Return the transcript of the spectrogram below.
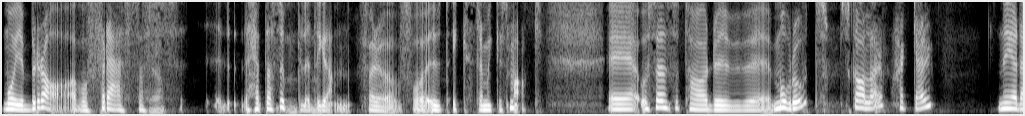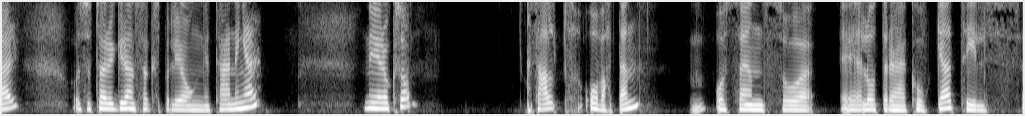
mår ju bra av att fräsas, hettas upp lite grann för att få ut extra mycket smak. Eh, och sen så tar du eh, morot, skalar, hackar ner där. Och så tar du grönsaksbuljongtärningar ner också. Salt och vatten. Mm. Och sen så eh, låter det här koka tills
